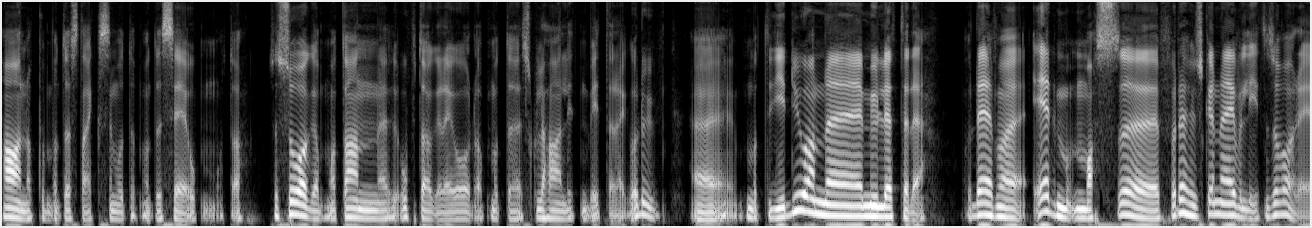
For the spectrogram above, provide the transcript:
har han noe på en måte å strekke seg mot og på en måte se opp mot. da. Så så jeg på en måte han oppdaget deg òg, på en måte skulle ha en liten bit av deg. Og du eh, på en måte gitt jo han eh, mulighet til det. Og det er det masse For det husker jeg da jeg var liten, så var det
